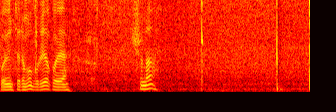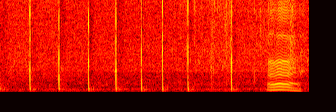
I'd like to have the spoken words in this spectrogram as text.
Pointerımı buraya koyayım. Şuna Ha.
